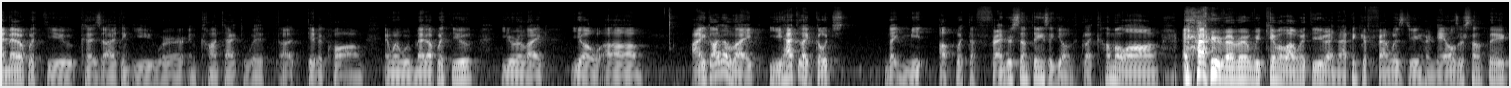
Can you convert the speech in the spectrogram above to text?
I met up with you because I think you were in contact with uh, David Kwong, and when we met up with you, you were like, "Yo, um, I gotta like," you had to like go like meet up with a friend or something. He's like, "Yo, like come along." And I remember we came along with you, and I think your friend was doing her nails or something,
